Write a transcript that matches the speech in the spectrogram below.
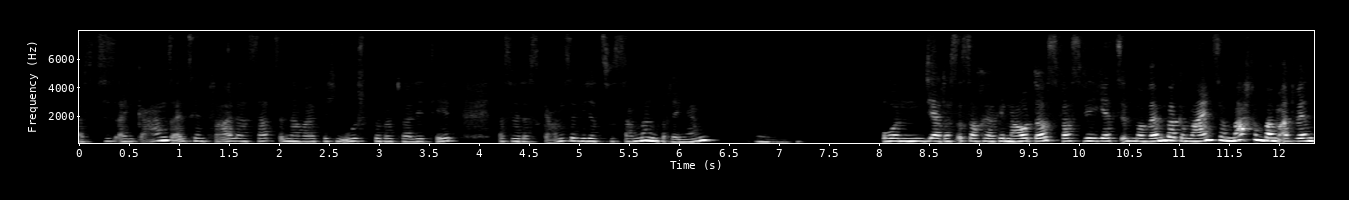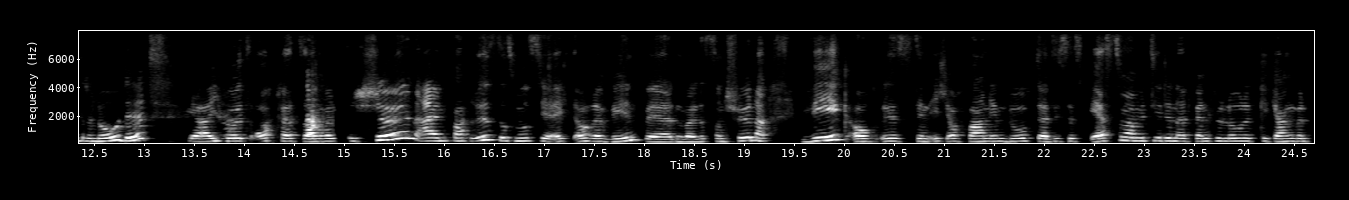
Also das ist ein ganz ein zentraler Satz in der weiblichen Urspiritualität, dass wir das Ganze wieder zusammenbringen. Mhm. Und ja, das ist auch ja genau das, was wir jetzt im November gemeinsam machen beim Advent Reloaded. Ja, ich wollte es auch gerade sagen, weil es so schön einfach ist. Das muss hier echt auch erwähnt werden, weil das so ein schöner Weg auch ist, den ich auch wahrnehmen durfte, als ich das erste Mal mit dir den Advent Reloaded gegangen bin.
